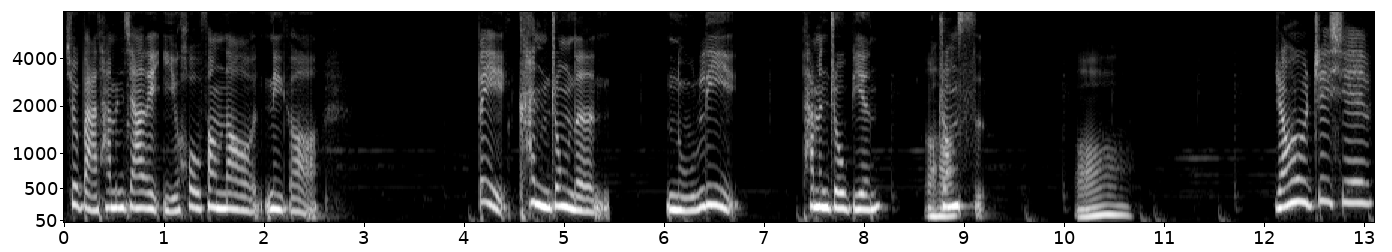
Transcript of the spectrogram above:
就把他们家的以后放到那个被看中的奴隶他们周边装死。哦，然后这些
